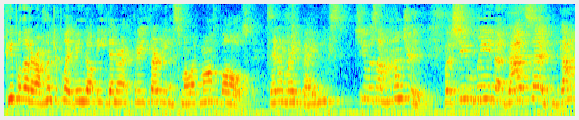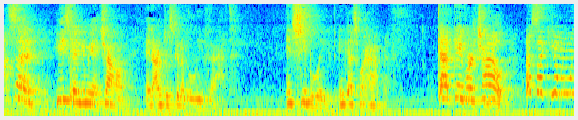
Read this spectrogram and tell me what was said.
People that are a hundred play bingo, eat dinner at 3.30 and smell like mothballs. They don't make babies. She was a hundred. But she believed that God said, God said, He's going to give me a child. And I'm just going to believe that. And she believed. And guess what happened? God gave her a child. That's like humanly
